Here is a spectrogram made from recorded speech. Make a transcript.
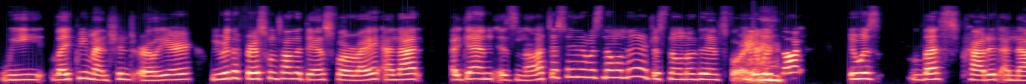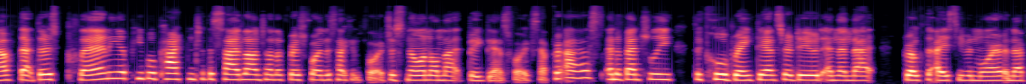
We, like we mentioned earlier, we were the first ones on the dance floor, right? And that again is not to say there was no one there, just no one on the dance floor. It was not. It was less crowded enough that there's plenty of people packed into the side lounge on the first floor and the second floor. Just no one on that big dance floor except for us. And eventually the cool break dancer dude, and then that broke the ice even more, and that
